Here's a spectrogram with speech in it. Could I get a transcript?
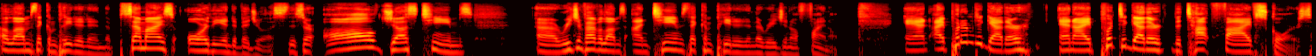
alums that completed in the semis or the individualists. These are all just teams, uh, Region 5 alums on teams that competed in the regional final. And I put them together and I put together the top five scores.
